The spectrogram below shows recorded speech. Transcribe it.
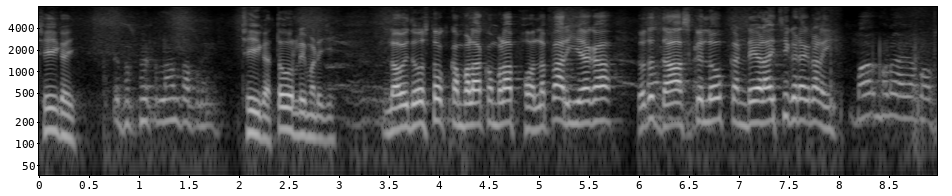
ਠੀਕ ਹੈ ਜੀ। ਤੇ ਫਿਰ ਫਿੱਟ ਲਾਂ ਤਾਂ ਆਪਣੇ। ਠੀਕ ਆ ਤੋਰ ਲਈ ਮੜੀ ਜੀ। ਲਓ ਜੀ ਦੋਸਤੋ ਕੰਬਲਾ ਕੰਬਲਾ ਫੁੱਲ ਭਾਰੀ ਹੈਗਾ। ਦੁੱਧ 10 ਕਿਲੋ ਕੰਡੇ ਵਾਲਾ ਇੱਥੇ ਗੜਕ ਵਾਲੀ ਬਾਹਰ ਬੜਾ ਆਇਆ ਬਸ।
